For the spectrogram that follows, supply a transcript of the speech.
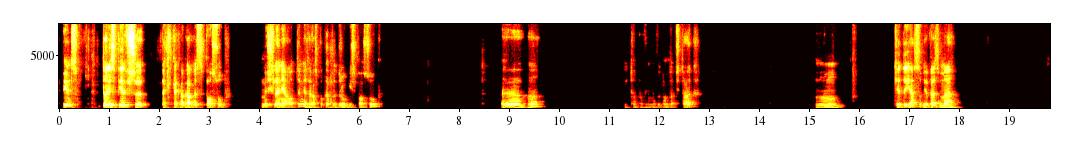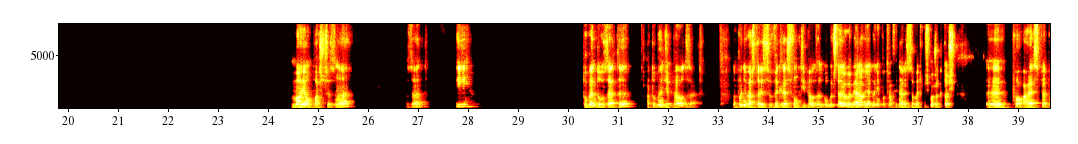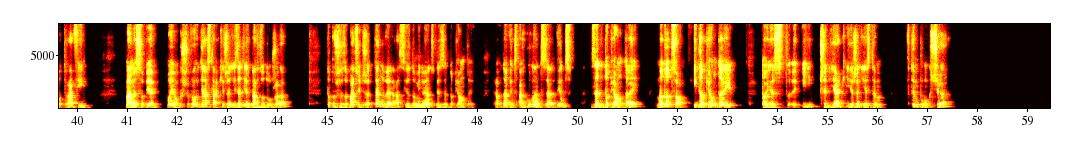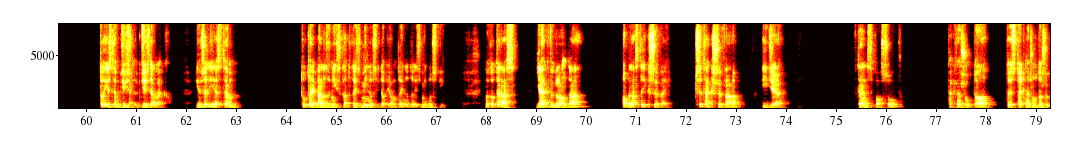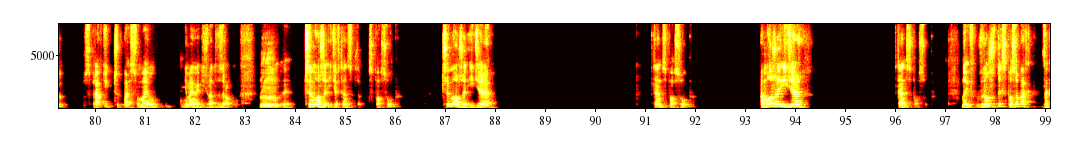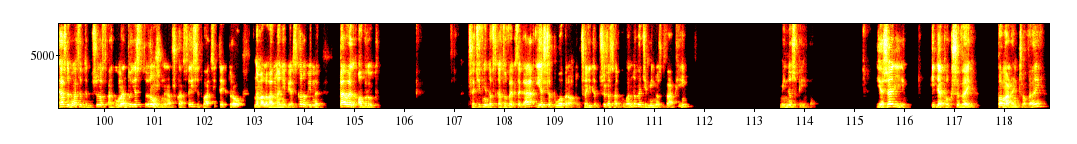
Więc to jest pierwszy taki tak naprawdę sposób myślenia o tym. Ja zaraz pokażę drugi sposób. I to powinno wyglądać tak. Hmm. Kiedy ja sobie wezmę moją płaszczyznę Z i tu będą zety, a tu będzie p od z. No ponieważ to jest wykres funkcji p od z byłby czterowymiarowy, ja go nie potrafię narysować, być może ktoś y, po ASP potrafi. Mamy sobie moją krzywą i teraz tak, jeżeli z jest bardzo duże, to proszę zobaczyć, że ten wyraz jest dominujący, to jest z do piątej, prawda? Więc argument z, więc z do piątej, no to co? I do piątej to jest i, czyli jak, jeżeli jestem w tym punkcie, to jestem gdzieś, gdzieś daleko. Jeżeli jestem tutaj bardzo nisko, to to jest minus i do piątej, no to jest minus i. No to teraz, jak wygląda obraz tej krzywej? Czy ta krzywa idzie w ten sposób, tak na żółto, to jest tak na żółto, żeby sprawdzić, czy Państwo mają, nie mają jakichś wad wzroku. Mm, czy może idzie w ten sposób, czy może idzie w ten sposób, a może idzie w ten sposób. No i w różnych sposobach za każdym razem ten przyrost argumentu jest różny. Na przykład w tej sytuacji, tej, którą namalowałem na niebiesko, robimy pełen obrót przeciwnie do wskazówek zegara i jeszcze pół obrotu, czyli ten przyrost argumentu będzie minus 2pi minus pi. Jeżeli idę po krzywej pomarańczowej,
